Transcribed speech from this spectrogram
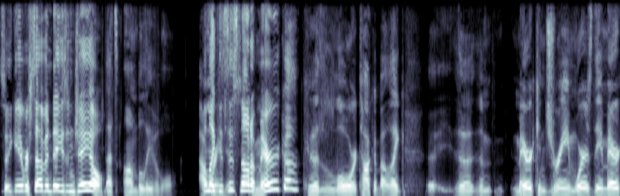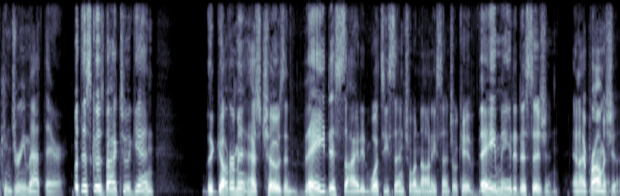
So he gave her seven days in jail. That's unbelievable. I'm like, is this not America? Good lord! Talk about like Uh, the the American dream. Where's the American dream at there? But this goes back to again, the government has chosen. They decided what's essential and non-essential. Okay, they made a decision, and I promise you,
